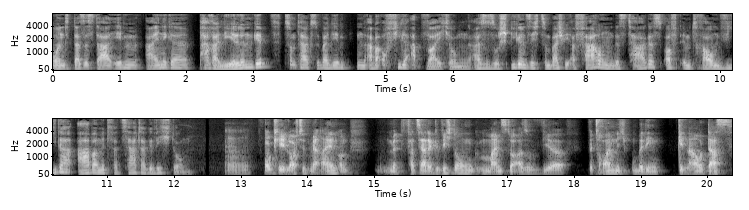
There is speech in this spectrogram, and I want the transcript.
Und dass es da eben einige Parallelen gibt zum tagsüber Erlebten, aber auch viele Abweichungen. Also so spiegeln sich zum Beispiel Erfahrungen des Tages oft im Traum wieder, aber mit verzerrter Gewichtung. Mhm. Okay, leuchtet mir ein. Und mit verzerrter Gewichtung meinst du also, wir, wir träumen nicht unbedingt genau das,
